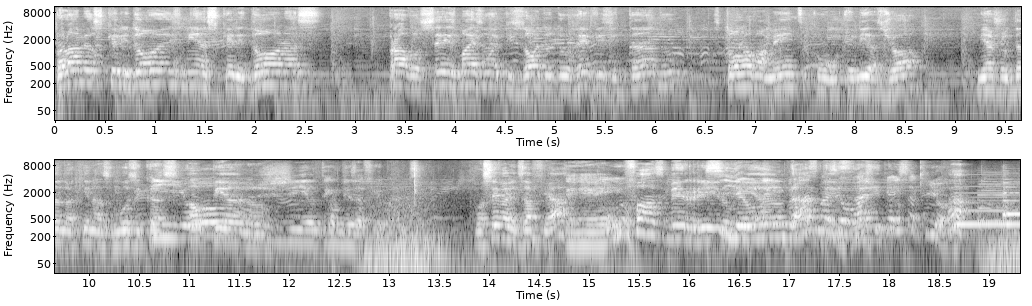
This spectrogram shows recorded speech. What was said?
Olá, meus queridões, minhas queridonas, para vocês mais um episódio do Revisitando. Estou novamente com Elias Jó, me ajudando aqui nas músicas e ao hoje piano. Hoje eu tenho um desafio para você. Você vai me desafiar? Tenho. Faz-me rir. Se eu lembrar, mas eu acho que é isso aqui, ó. Ah.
